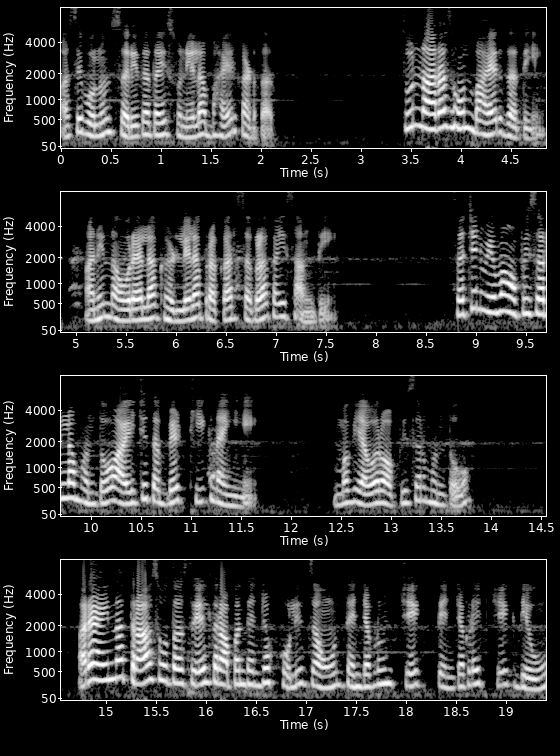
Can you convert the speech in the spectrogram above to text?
असे बोलून सरिताताई सुनेला बाहेर काढतात. सून नाराज होऊन बाहेर जाते आणि नवऱ्याला घडलेला प्रकार सगळा काही सांगते. सचिन विमा ऑफिसरला म्हणतो आईची तब्येत ठीक नाही आहे मग यावर ऑफिसर म्हणतो अरे आईंना त्रास होत असेल तर आपण त्यांच्या खोलीत जाऊन त्यांच्याकडून चेक त्यांच्याकडे चेक देऊ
